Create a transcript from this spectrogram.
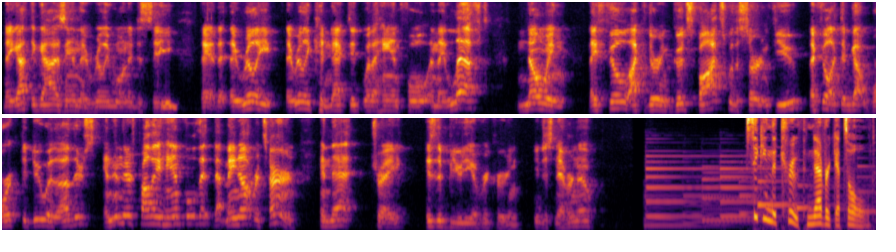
They got the guys in they really wanted to see. They, they really they really connected with a handful, and they left knowing they feel like they're in good spots with a certain few. They feel like they've got work to do with others, and then there's probably a handful that that may not return. And that Trey is the beauty of recruiting. You just never know. Seeking the truth never gets old.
